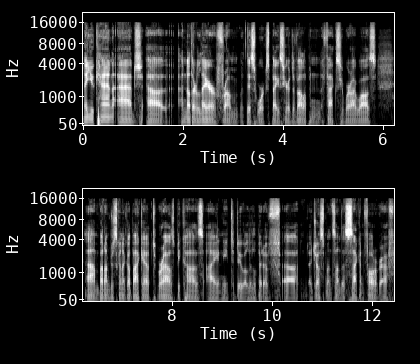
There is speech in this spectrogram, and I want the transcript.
now you can add uh, another layer from this workspace here, developing effects where I was, um, but I'm just going to go back out to browse because I need to do a little bit of uh, adjustments on this second photograph.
